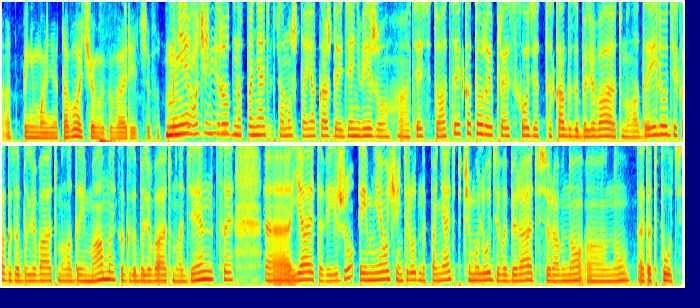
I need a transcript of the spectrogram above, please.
от понимания того, о чем вы говорите. Вот Мне очень трудно понять, потому что я каждый день вижу а, те ситуации, которые происходят, как заболевают молодые люди, как заболевают молодые мамы, как заболевают младенцы. Э, я это вижу, и мне очень трудно понять, почему люди выбирают все равно э, ну, этот путь.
